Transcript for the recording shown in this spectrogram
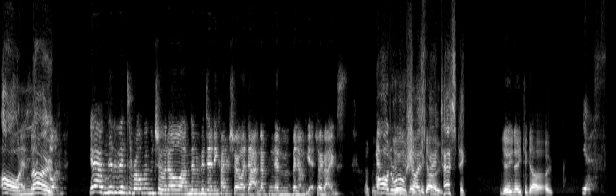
Oh like, no! Gone. Yeah, I've never been to Royal Melbourne show at all. I've never been to any kind of show like that, and I've never been able to get show bags. Oh, the You Royal need Show's to go. fantastic. You need to go. Yes.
